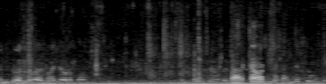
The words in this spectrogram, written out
എന്ത് അവിടെ പറക്കാൻ പറ്റില്ല കല്ലെത്തുകൊണ്ട്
